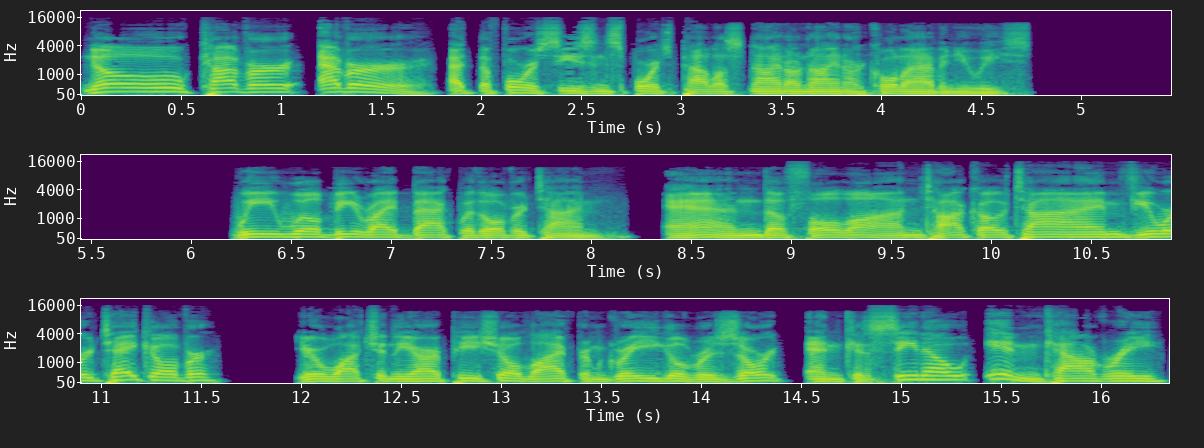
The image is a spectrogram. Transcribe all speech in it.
No cover ever at the Four Seasons Sports Palace, 909 Arcola Avenue East. We will be right back with overtime and the full on taco time viewer takeover. You're watching the RP show live from Grey Eagle Resort and Casino in Calgary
